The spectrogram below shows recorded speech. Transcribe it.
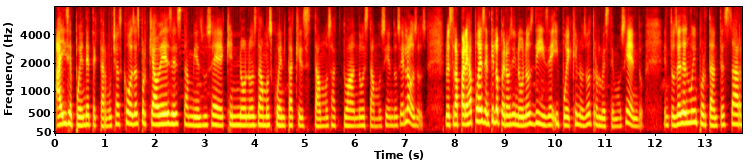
ahí se pueden detectar muchas cosas porque a veces también sucede que no nos damos cuenta que estamos actuando, estamos siendo celosos. Nuestra pareja puede sentirlo, pero si no nos dice y puede que nosotros lo estemos siendo. Entonces es muy importante estar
